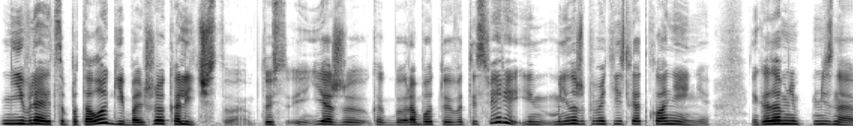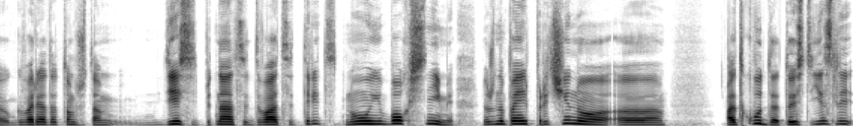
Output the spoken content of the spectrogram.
не является патологией большое количество. То есть я же как бы работаю в этой сфере, и мне нужно понимать, есть ли отклонение. И когда мне, не знаю, говорят о том, что там 10, 15, 20, 30, ну и бог с ними. Нужно понять причину, э, откуда. То есть если,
